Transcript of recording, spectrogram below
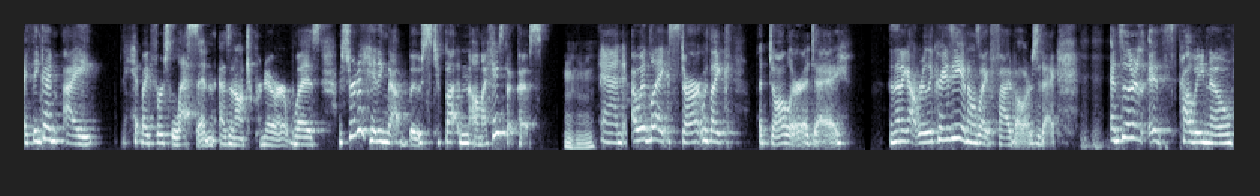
I think I, I hit my first lesson as an entrepreneur was I started hitting that boost button on my Facebook posts. Mm-hmm. And I would like start with like a dollar a day. And then I got really crazy and I was like $5 a day. And so it's probably no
